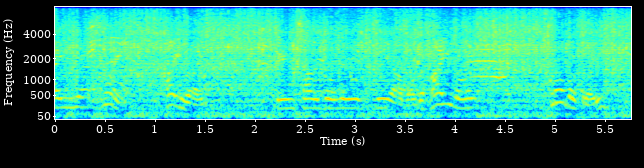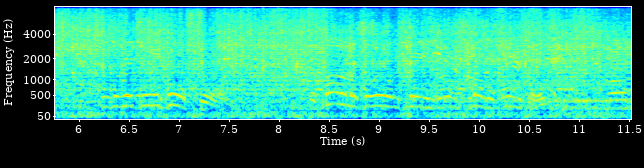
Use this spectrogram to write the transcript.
a uh, rate, hay rate, being towed on the, the other. The hay rate probably was originally horse drawn. The farmers are always being very clever people, and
